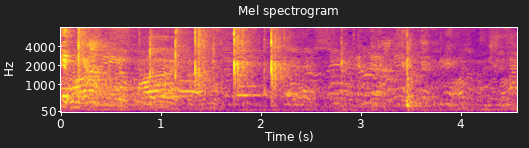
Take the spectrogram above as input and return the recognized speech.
Yeah.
